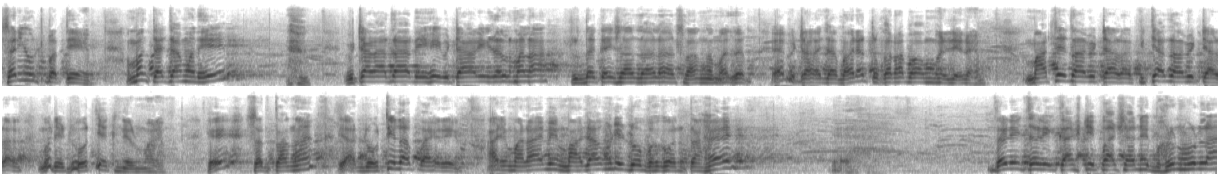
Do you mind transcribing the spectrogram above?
सरी उत्पत्ती आहे मग त्याच्यामध्ये विठाळाचा देह विठाळी मला. शुद्ध कैसा झाला सांग माझं या विठाळाच्या बाऱ्या तुकाराबा म्हणलेला आहे. मातेचा विठाळा पित्याचा विठाळा मध्ये ज्योत एक निर्माण हे संतांना या ज्योतीला पाहिले आणि मला मी माझ्यामध्ये जो भगवंत आहे जळी जळी काष्टी पाशाने भरून उरला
